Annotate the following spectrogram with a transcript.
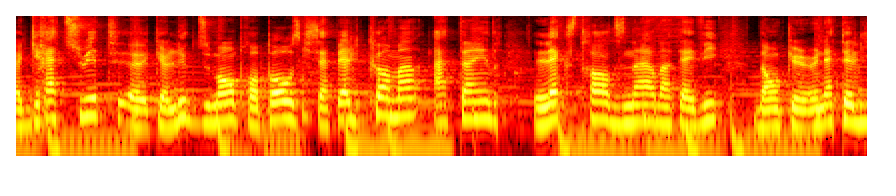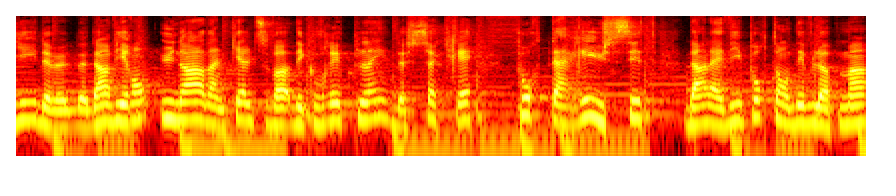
euh, gratuite euh, que Luc Dumont propose qui s'appelle Comment atteindre l'extraordinaire dans ta vie. Donc un atelier d'environ de, une heure dans lequel tu découvrir plein de secrets pour ta réussite dans la vie, pour ton développement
